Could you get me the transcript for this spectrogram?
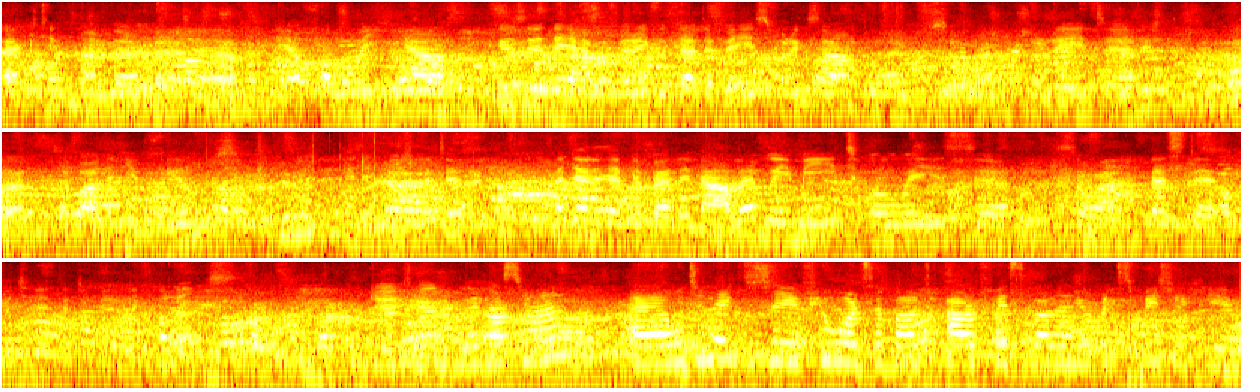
active member, but uh, we are following, uh, because they have a very good database, for example, so to read uh, uh, about the new films in the newsletter. And then at the Berlinale we meet always, uh, so um, that's the opportunity to meet the colleagues. Okay, and The last one, uh, would you like to say a few words about our festival and your participation here?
